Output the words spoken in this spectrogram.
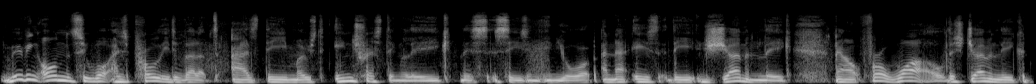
Moving on to what has probably developed as the most interesting league this season in Europe, and that is the German league. Now, for a while, this German league could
